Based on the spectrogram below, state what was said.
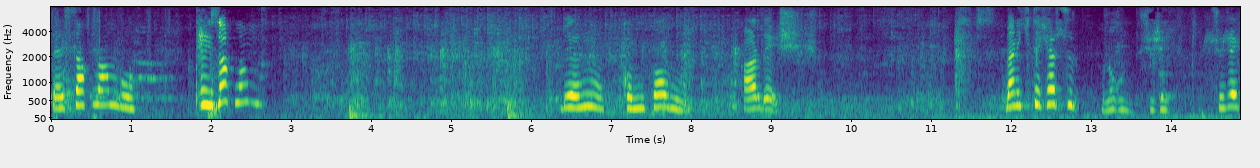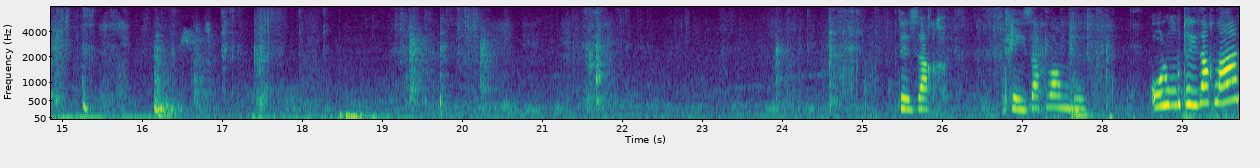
Teyzak lan bu. Teyzak lan bu. Beğeniyor. Komik olmuyor. Kardeş. Ben iki teker sür... Buna koyun düşecek. Düşecek. Teyzak. Teyzak lan bu. Oğlum bu teyzak lan.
